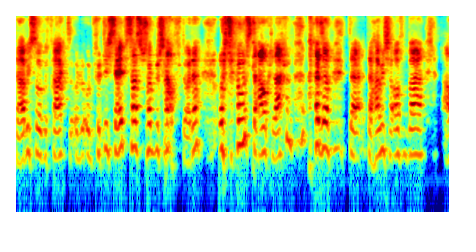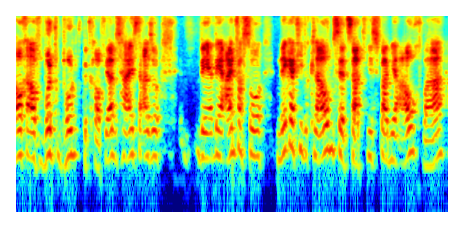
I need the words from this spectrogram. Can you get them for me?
Da habe ich so gefragt, und, und, für dich selbst hast du schon geschafft, oder? Und da musste auch lachen. Also da, da habe ich offenbar auch auf einen bunten Punkt getroffen. Ja, das heißt also, wer, wer einfach so negative Glaubenssätze hat, wie es bei mir auch war,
